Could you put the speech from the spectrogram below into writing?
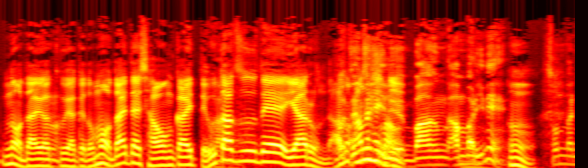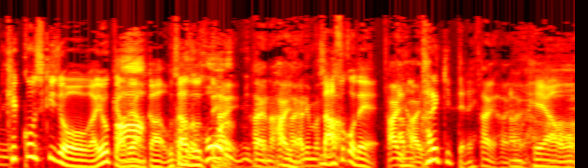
の大学やけども、大体謝恩会って歌図でやるんだ。あの、あの辺に、晩、あんまりね。うん。そんなに。結婚式場がよくあるやんか、あ歌図って。ホールみたいな、はい、はいありますであそこで、あの、借り切ってね、はいはいはいあの、部屋を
